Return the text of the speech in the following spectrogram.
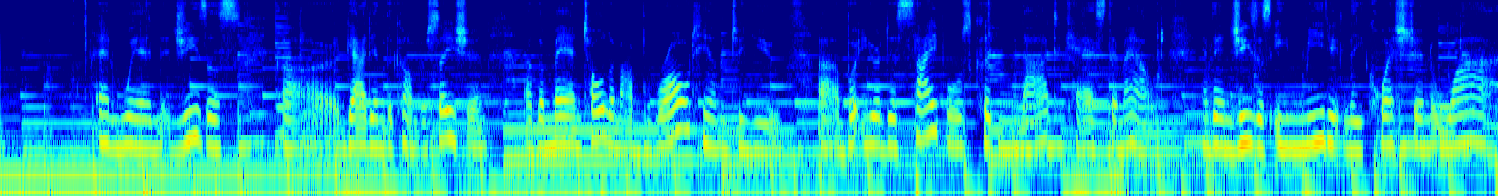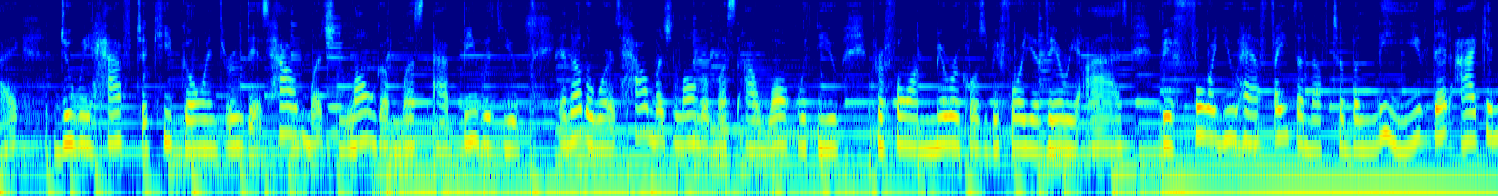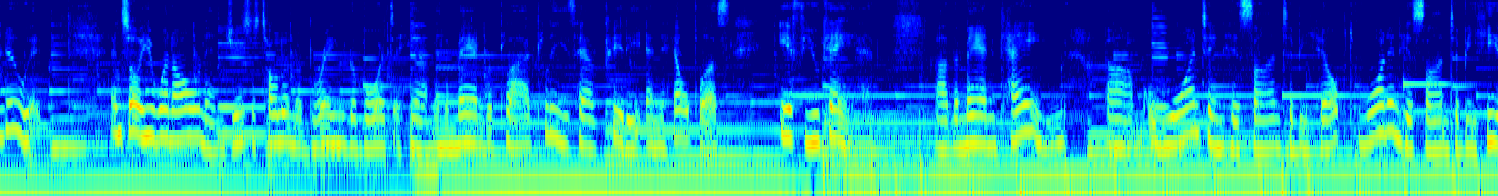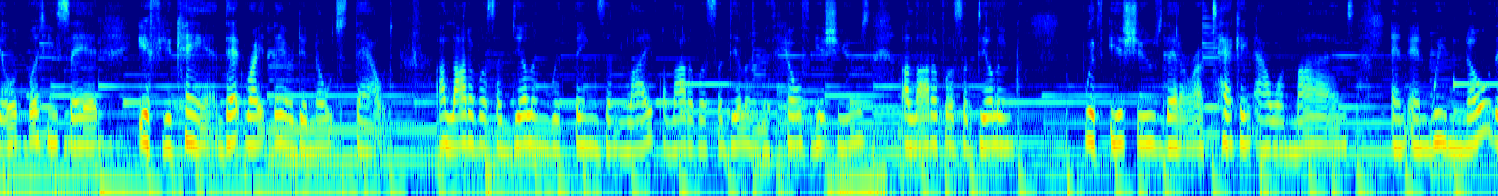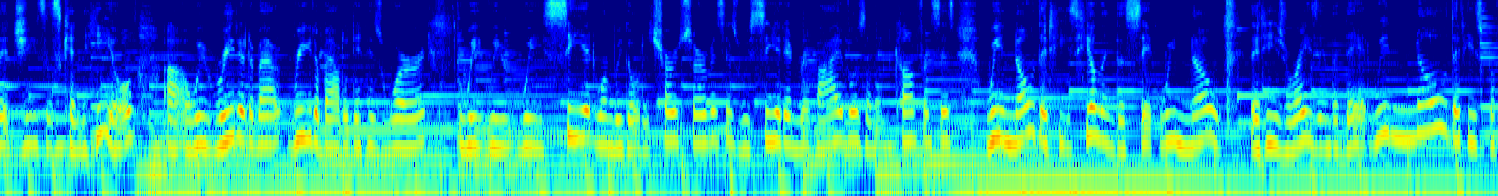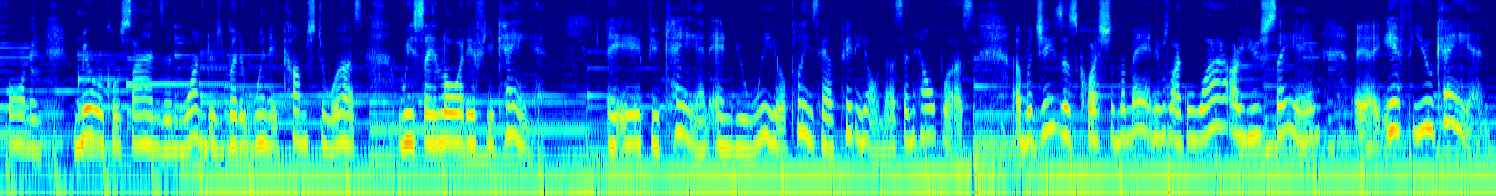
And when Jesus uh, got in the conversation, uh, the man told him, I brought him to you, uh, but your disciples could not cast him out. And then Jesus immediately questioned, Why do we have to keep going through this? How much longer must I be with you? In other words, how much longer must I walk with you, perform miracles before your very eyes, before you have faith enough to believe that I can do it? And so he went on, and Jesus told him to bring the boy to him. And the man replied, Please have pity and help us if you can. Uh, the man came um, wanting his son to be helped, wanting his son to be healed, but he said, If you can. That right there denotes doubt. A lot of us are dealing with things in life. A lot of us are dealing with health issues. A lot of us are dealing with issues that are attacking our minds. And and we know that Jesus can heal. Uh, we read it about read about it in his word. We, we we see it when we go to church services. We see it in revivals and in conferences. We know that he's healing the sick. We know that he's raising the dead. We know that he's performing miracle signs and wonders. But when it comes to us we say lord if you can if you can and you will, please have pity on us and help us. Uh, but Jesus questioned the man. He was like, Why are you saying uh, if you can?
